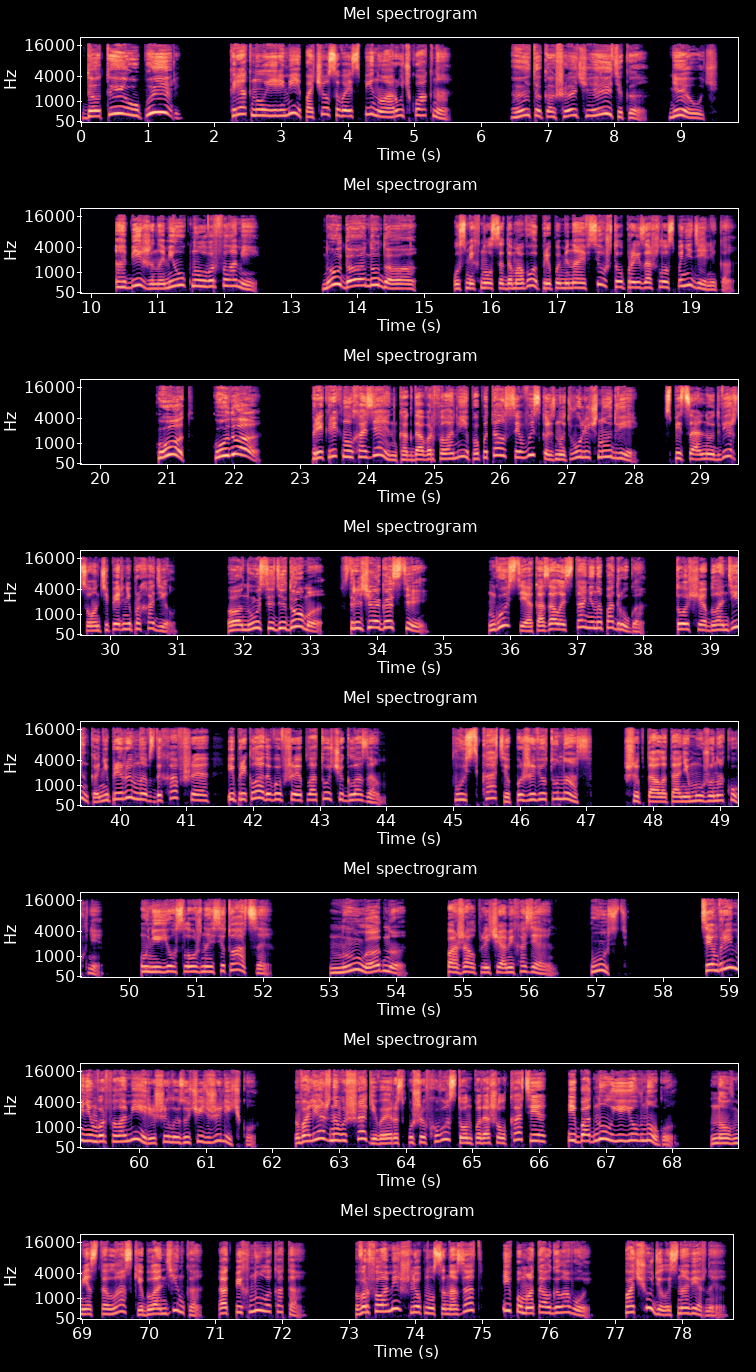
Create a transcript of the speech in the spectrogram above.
«Да ты упырь!» — крякнул Еремей, почесывая спину о ручку окна. «Это кошачья этика, неуч!» Обиженно мяукнул Варфоломей. «Ну да, ну да!» Усмехнулся домовой, припоминая все, что произошло с понедельника. «Кот, куда?» Прикрикнул хозяин, когда Варфоломей попытался выскользнуть в уличную дверь. Специальную дверцу он теперь не проходил. «А ну, сиди дома, встречай гостей!» Гостьей оказалась Танина подруга, тощая блондинка, непрерывно вздыхавшая и прикладывавшая платочек глазам. «Пусть Катя поживет у нас», — шептала Таня мужу на кухне. «У нее сложная ситуация». «Ну, ладно», — пожал плечами хозяин. «Пусть». Тем временем Варфоломей решил изучить жиличку. Вальяжно вышагивая, распушив хвост, он подошел к Кате и боднул ее в ногу. Но вместо ласки блондинка отпихнула кота. Варфоломей шлепнулся назад и помотал головой. Почудилось, наверное.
